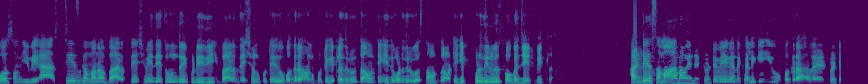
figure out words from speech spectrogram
కోసం ఇవి యాస్టీజ్గా మన భారతదేశం ఏదైతే ఉందో ఇప్పుడు ఇది భారతదేశం అనుకుంటే ఇది ఉపగ్రహం అనుకుంటే ఇట్లా తిరుగుతూ ఉంటే ఇది కూడా తిరిగి వస్తూ ఉంటుంది అనమాట ఎప్పుడు దీని మీద ఫోకస్ చేయటం ఇట్లా. అంటే సమానమైనటువంటి వేగాన్ని కలిగి ఈ ఉపగ్రహాలు అనేటువంటి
